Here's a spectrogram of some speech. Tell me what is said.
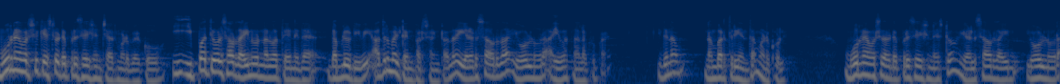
ಮೂರನೇ ವರ್ಷಕ್ಕೆ ಎಷ್ಟು ಡೆಪ್ರಿಸಿಯೇಷನ್ ಚಾರ್ಜ್ ಮಾಡಬೇಕು? ಈ ಇಪ್ಪತ್ತೇಳು ಸಾವಿರದ ಐನೂರ ನಲ್ವತ್ತೇನಿದೆ ಡಬ್ಲ್ಯೂ ಡಿ ವಿ ಅದ್ರ ಮೇಲೆ ಟೆನ್ ಪರ್ಸೆಂಟ್ ಅಂದರೆ ಎರಡು ಸಾವಿರದ ಏಳ್ನೂರ ಐವತ್ನಾಲ್ಕು ರೂಪಾಯಿ. ಇದನ್ನು ನಂಬರ್ ತ್ರೀ ಅಂತ ಮಾಡ್ಕೊಳ್ಳಿ. ಮೂರನೇ ವರ್ಷದ ಡೆಪ್ರಿಸಿಯೇಷನ್ ಎಷ್ಟು? ಎರಡು ಸಾವಿರದ ಐ ಏಳ್ನೂರ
